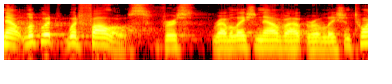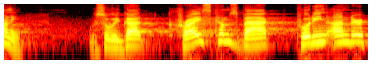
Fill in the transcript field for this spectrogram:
Now, look what, what follows. Verse Revelation now, Revelation 20. So we've got Christ comes back, putting under,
